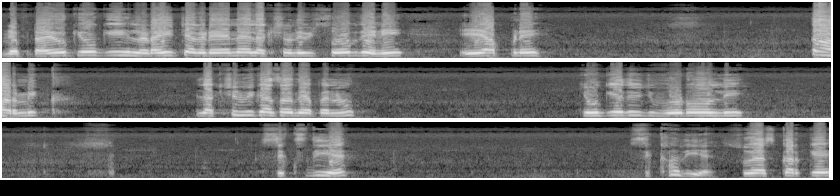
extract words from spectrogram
ਨਿਪਟਾਇਓ, ਕਿਉਂਕਿ ਲੜਾਈ ਝਗੜੇ ਇਹਨਾਂ ਇਲੈਕਸ਼ਨ ਦੇ ਵਿੱਚ ਸੋਭਦੇ ਨਹੀਂ। ਇਹ ਆਪਣੇ ਧਾਰਮਿਕ ਇਲੈਕਸ਼ਨ ਵੀ ਕਹਿ ਸਕਦੇ ਆਪਾਂ ਇਹਨਾਂ ਕਿਉਂਕਿ ਇਹਦੇ ਵਿੱਚ ਵੋਟ ਓਨਲੀ 6 ਦੀ ਹੈ, ਸਿੱਖਾਂ ਦੀ ਹੈ। ਸੋ ਇਸ ਕਰਕੇ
